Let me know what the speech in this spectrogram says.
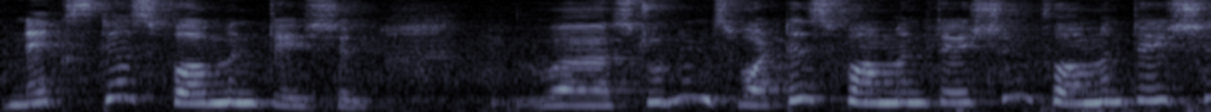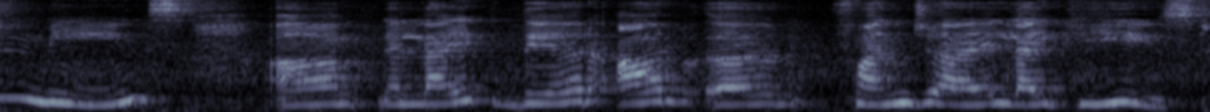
Next is fermentation uh, students what is fermentation? Fermentation means um, like there are uh, fungi like yeast.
